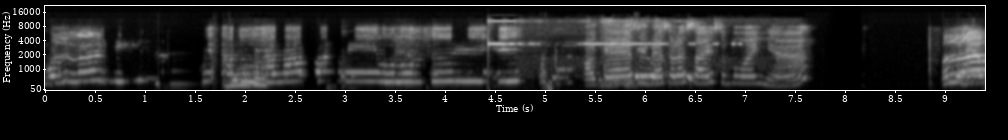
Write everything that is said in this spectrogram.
Boleh lagi. Ini aturan apa nih? Lulur teuing. Oke, sudah selesai semuanya. Belum.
